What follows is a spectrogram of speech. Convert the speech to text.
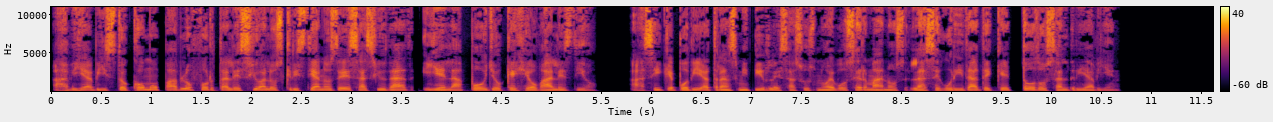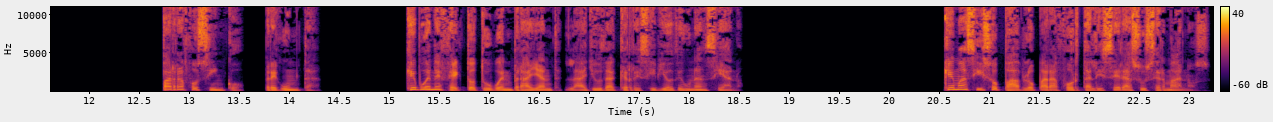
Había visto cómo Pablo fortaleció a los cristianos de esa ciudad y el apoyo que Jehová les dio, así que podía transmitirles a sus nuevos hermanos la seguridad de que todo saldría bien. Párrafo 5. Pregunta. ¿Qué buen efecto tuvo en Bryant la ayuda que recibió de un anciano? ¿Qué más hizo Pablo para fortalecer a sus hermanos?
